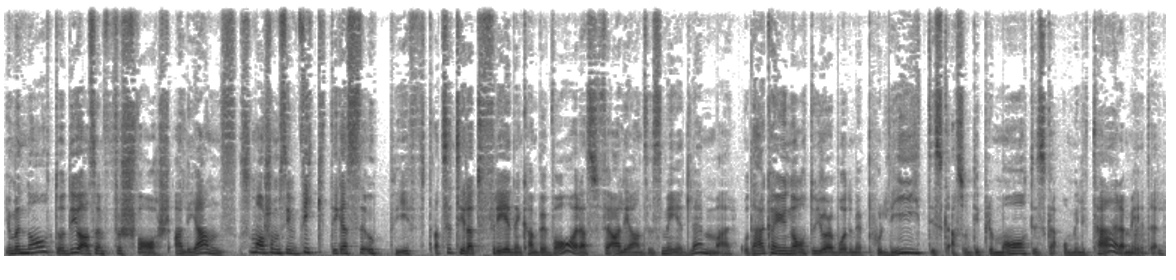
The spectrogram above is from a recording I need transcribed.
Ja, men NATO det är alltså en försvarsallians som har som sin viktigaste uppgift att se till att freden kan bevaras för alliansens medlemmar. Och det här kan ju NATO göra både med politiska, alltså diplomatiska och militära medel.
